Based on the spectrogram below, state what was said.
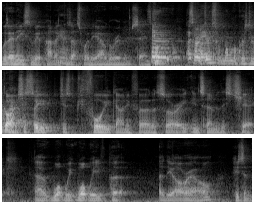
Well, there needs to be a pattern because Yeah. that's where the algorithm's set. So, okay. Sorry, just one more question Guys, just so you, just before you go any further, sorry, in terms of this check, uh, what we what we've put at the RL isn't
